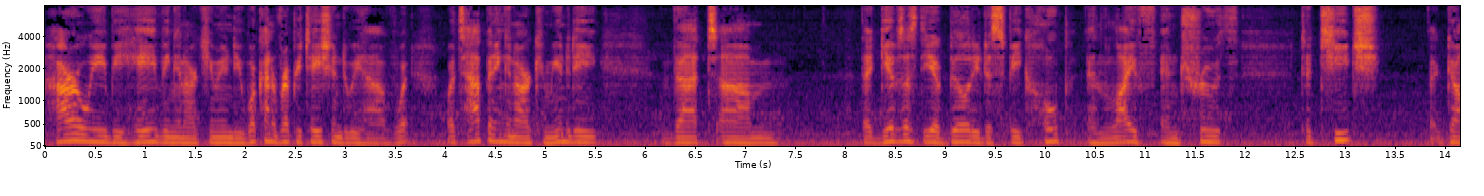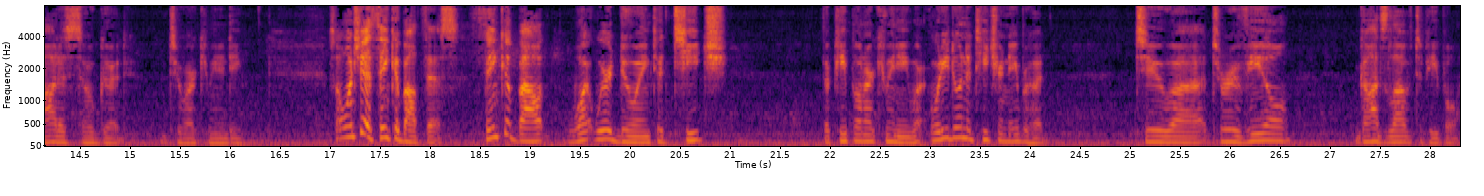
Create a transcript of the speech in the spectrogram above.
How are we behaving in our community? What kind of reputation do we have? What what's happening in our community that um, that gives us the ability to speak hope and life and truth, to teach that God is so good to our community. So I want you to think about this think about what we're doing to teach the people in our community. What, are you doing to teach your neighborhood? To, uh, to reveal God's love to people.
